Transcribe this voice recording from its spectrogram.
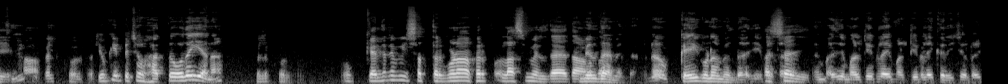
ਵਿੱਚ। ਹਾਂ ਬਿਲਕੁਲ ਕਿਉਂਕਿ ਪਿੱਛੋਂ ਹੱਥ ਉਹਦਾ ਹੀ ਹੈ ਨਾ। ਬਿਲਕੁਲ। ਉਹ ਕਹਿੰਦੇ ਨੇ ਵੀ 70 ਗੁਣਾ ਫਿਰ ਪਲੱਸ ਮਿਲਦਾ ਹੈ ਦਾਣ ਮਿਲਦਾ ਦਾ। ਹੈ, ਮਿਲਦਾ ਹੈ। ਨਾ ਕਈ ਗੁਣਾ ਮਿਲਦਾ ਜੀ ਅੱਛਾ ਜੀ। ਅਸੀਂ ਮਲਟੀਪਲਾਈ ਮਲਟੀਪਲਾਈ ਕਰੀ ਚਲੋ ਜੀ,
